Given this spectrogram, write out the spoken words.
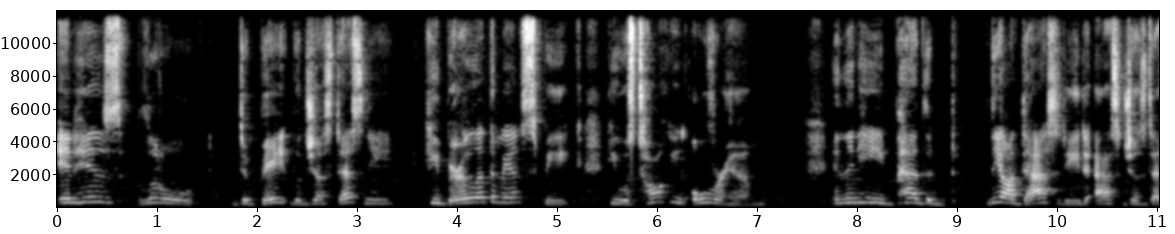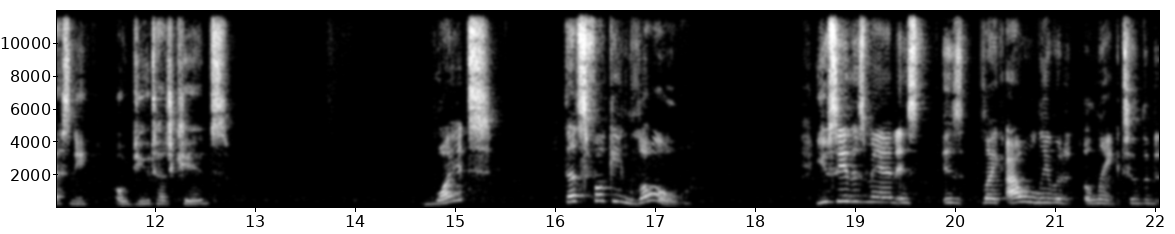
In his little debate with Just Destiny, He barely let the man speak. He was talking over him. And then he had the the audacity to ask Just Destiny, "Oh, do you touch kids?" What? That's fucking low. You see this man is is like I will leave a, a link to the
